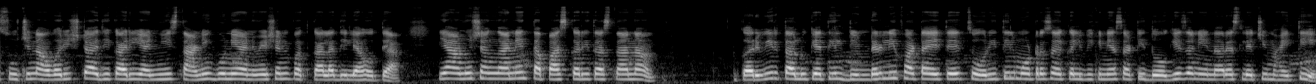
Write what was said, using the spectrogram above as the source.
सूचना वरिष्ठ अधिकारी यांनी स्थानिक गुन्हे अन्वेषण पथकाला दिल्या होत्या. या अनुषंगाने तपास करीत असताना करवीर तालुक्यातील दिंडर्ली फाटा येथे चोरीतील मोटरसायकल विकण्यासाठी दोघे जण येणार असल्याची माहिती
